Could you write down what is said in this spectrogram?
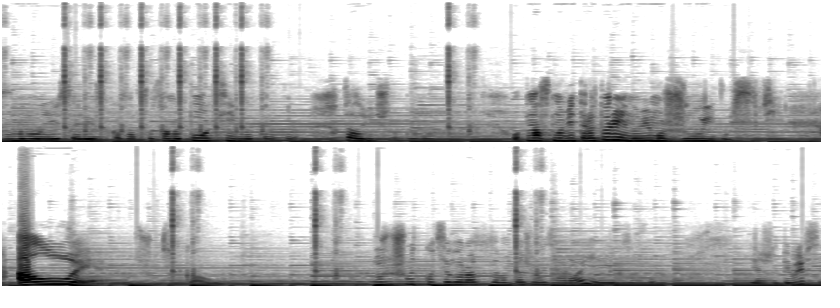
в минулій серії ж казав, що саме по цим територіям. Це логічно було. От у нас нові території, нові можливості. Але що цікаво. Дуже швидко цього разу завантаженість грає, як заходить. Я ж дивився.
